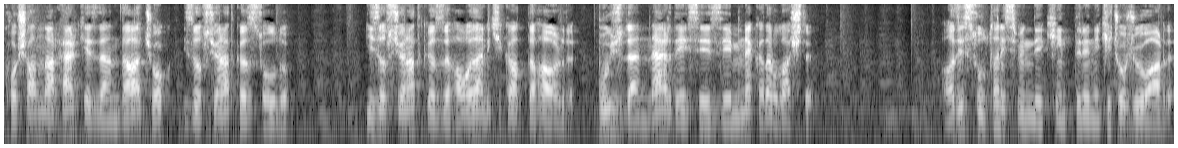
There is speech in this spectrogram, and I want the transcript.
Koşanlar herkesten daha çok izosyanat gazı soldu. İzosyanat gazı havadan iki kat daha ağırdı. Bu yüzden neredeyse zemine kadar ulaştı. Aziz Sultan ismindeki Hintli'nin iki çocuğu vardı.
